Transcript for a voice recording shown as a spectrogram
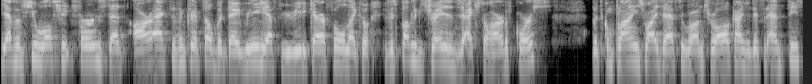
you have a few Wall Street firms that are active in crypto, but they really have to be really careful. Like if it's publicly traded, it's extra hard, of course. But compliance wise, they have to run through all kinds of different entities.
